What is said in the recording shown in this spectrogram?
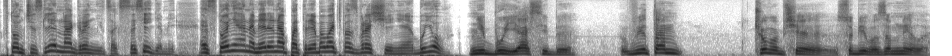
в том числе на границах с соседями. Эстония намерена потребовать возвращения буев. Не буя себе. Ви там що взагалі собі возомнили?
